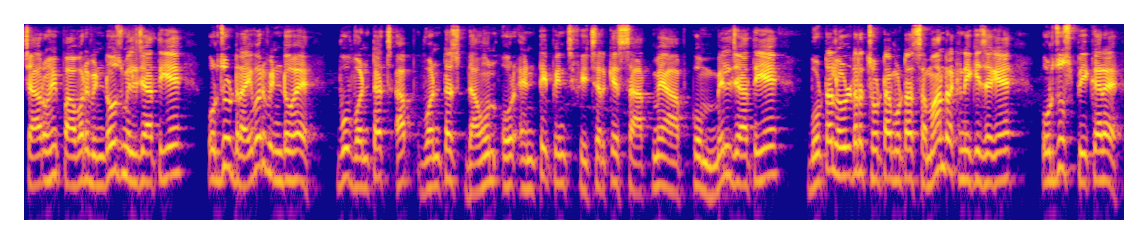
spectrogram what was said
चारों ही पावर विंडोज़ मिल जाती है और जो ड्राइवर विंडो है, वो one touch up one touch down और एंटी पिंच फीचर के साथ में आपको मिल जाती है। बोटल होल्डर छोटा मोटा सामान रखने की जगह और जो स्पीकर है,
